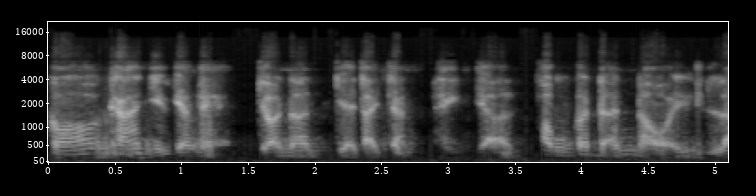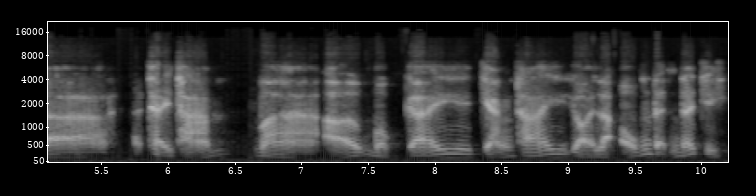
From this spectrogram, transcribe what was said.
có khá nhiều gian hàng cho nên về tài chính hiện giờ không có đến nỗi là thê thảm mà ở một cái trạng thái gọi là ổn định đó chị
